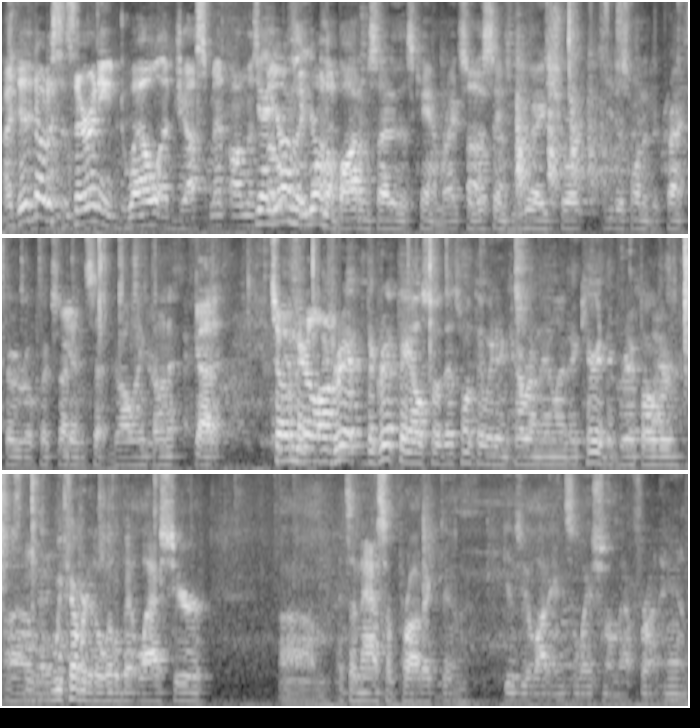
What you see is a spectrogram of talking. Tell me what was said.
I did notice. Is there any dwell adjustment on this? Yeah, bow you're on the you you're on the bottom side of this cam, right? So Oh, this okay. thing's way short. You just wanted to crack through it real quick, so I didn't set draw length on it. Got it. So if you're the, long, grip, the grip they also that's one thing we didn't cover on the inline. They carried the grip over. Um, we covered it a little bit last year. Um, it's a NASA product and gives you a lot of insulation on that front hand.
